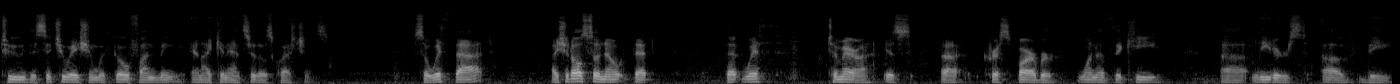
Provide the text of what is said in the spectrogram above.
to the situation with GoFundMe, and I can answer those questions. So with that, I should also note that, that with Tamara is uh, Chris Barber, one of the key uh, leaders of the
